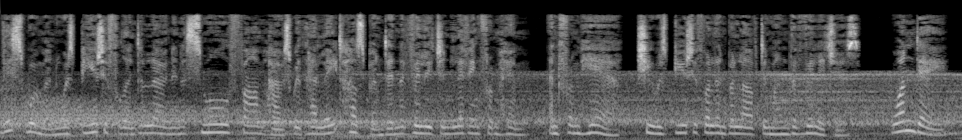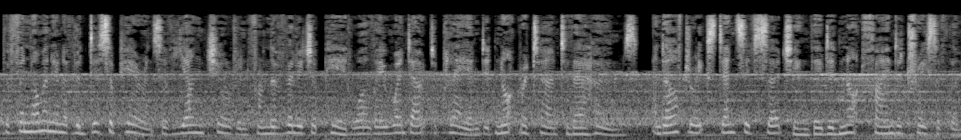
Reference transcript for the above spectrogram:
This woman was beautiful and alone in a small farmhouse with her late husband in the village and living from him, and from here, she was beautiful and beloved among the villagers. One day, the phenomenon of the disappearance of young children from the village appeared while they went out to play and did not return to their homes, and after extensive searching they did not find a trace of them,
